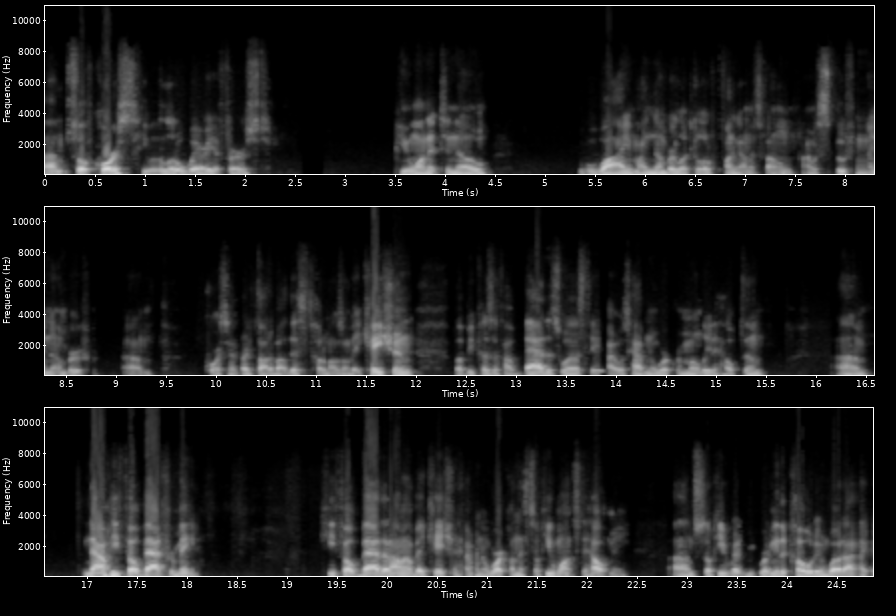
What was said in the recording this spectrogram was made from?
Um, so of course, he was a little wary at first. He wanted to know why my number looked a little funny on his phone. I was spoofing my number. Um, of course, I already thought about this, told him I was on vacation, but because of how bad this was, I was having to work remotely to help them. Um, now he felt bad for me. He felt bad that I'm on vacation having to work on this, so he wants to help me. Um, so he read, read me the code, and what I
